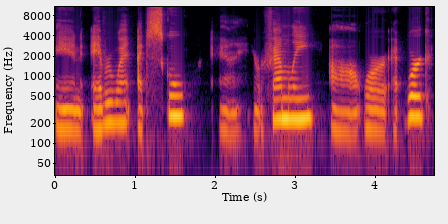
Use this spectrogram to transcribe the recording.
And everyone at school, and your family, uh, or at work,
